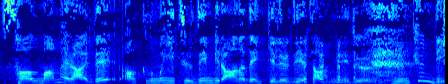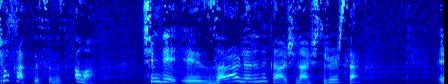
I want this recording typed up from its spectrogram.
salmam herhalde aklımı yitirdiğim bir ana denk gelir diye tahmin ediyorum. Mümkün değil. Çok haklısınız ama şimdi e, zararlarını karşılaştırırsak e,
